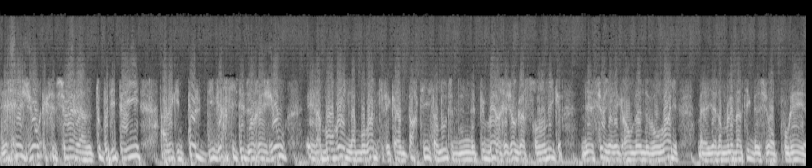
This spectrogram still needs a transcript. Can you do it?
des régions exceptionnelles, un tout petit pays avec une telle diversité de régions. Et la Bourgogne, la Bourgogne qui fait quand même partie sans doute d'une des plus belles régions gastronomiques. Bien sûr, il y a les grands vins de Bourgogne, mais il y a l'emblématique bien sûr poulet,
